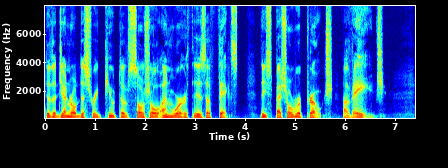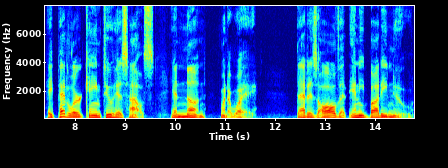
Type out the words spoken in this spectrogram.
To the general disrepute of social unworth is affixed the special reproach of age. A peddler came to his house, and none went away. That is all that anybody knew.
